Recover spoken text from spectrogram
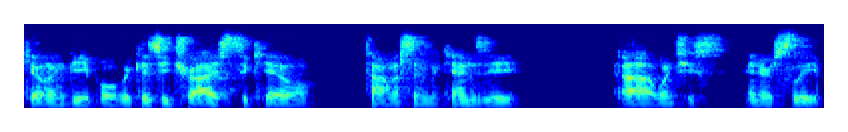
killing people because he tries to kill Thomasin McKenzie uh, when she's in her sleep.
